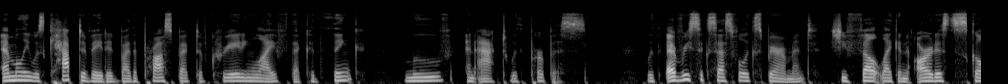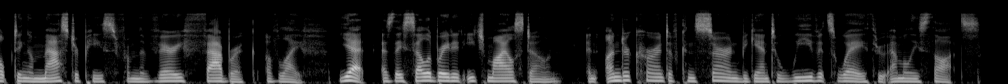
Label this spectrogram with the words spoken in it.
Emily was captivated by the prospect of creating life that could think, move, and act with purpose. With every successful experiment, she felt like an artist sculpting a masterpiece from the very fabric of life. Yet, as they celebrated each milestone, an undercurrent of concern began to weave its way through Emily's thoughts.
